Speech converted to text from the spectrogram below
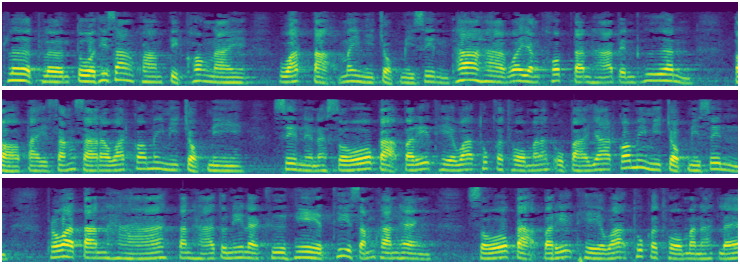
เพลิดเพลิน ตัวที่สร้างความติดข้องในวัตตะไม่มีจบมีสิ้น ถ้าหากว่ายังคบตันหาเป็นเพื่อน ต่อไปสังสารวัตรก็ไม่มีจบมีสิ้นเนี่ยนะโสกะปริเทวทุกขโทมนัสอุปายาตก็ไม่มีจบมีสิ้น เพราะว่าตันหาตันหาตัวนี้แหละคือเหตุที่สำคัญแห่ง โสกะปริเทวะทุกขโทมนัสและ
